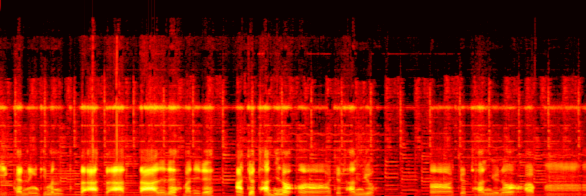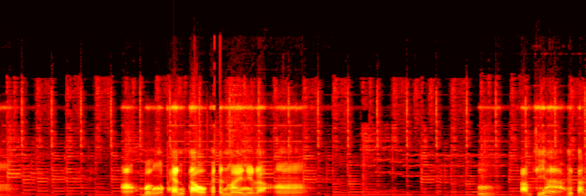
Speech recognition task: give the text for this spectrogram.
อีกแผ่นหนึ่งที่มันสะอาดสะอาดตาเนี่ยเด้อบัดนี้เด้ออะจดทันอยู่เนาะอ่าจดทันอยู่อ่าจดทันอยู่เนาะครับอืมอะเบิ่งแผ่นเก่าแผ่นใหม่นี่แหละอ่าอืม สามสี่หาคือกัน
